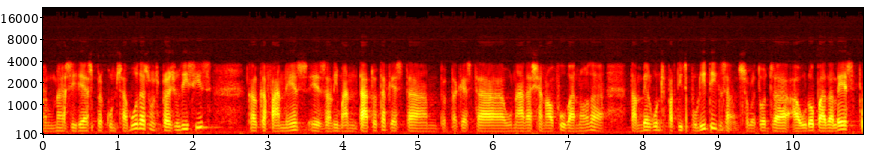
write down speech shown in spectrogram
en unes idees preconcebudes, uns prejudicis, que el que fan és, és alimentar tota aquesta, tota aquesta onada xenòfoba, no? De, també alguns partits polítics, eh, sobretot a, a Europa de l'Est,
